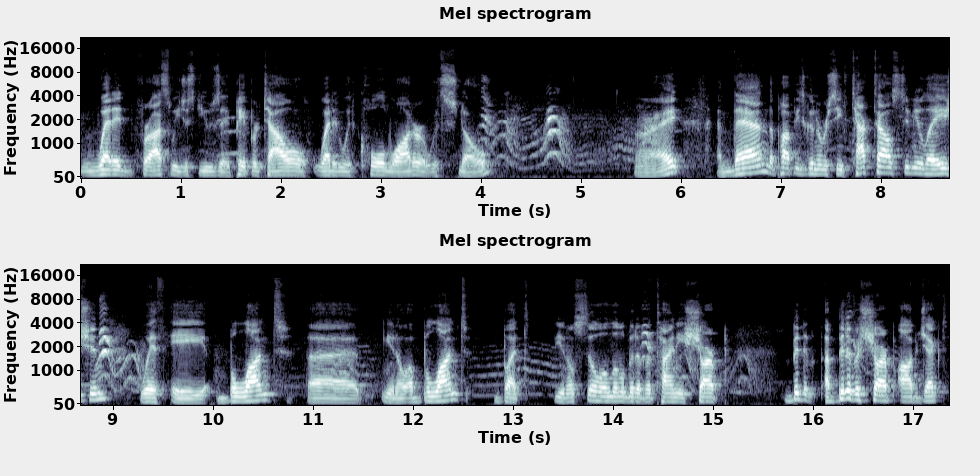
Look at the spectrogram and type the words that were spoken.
wetted, for us, we just use a paper towel wetted with cold water or with snow. All right, and then the puppy's going to receive tactile stimulation with a blunt, uh, you know, a blunt, but you know, still a little bit of a tiny sharp bit of, a bit of a sharp object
